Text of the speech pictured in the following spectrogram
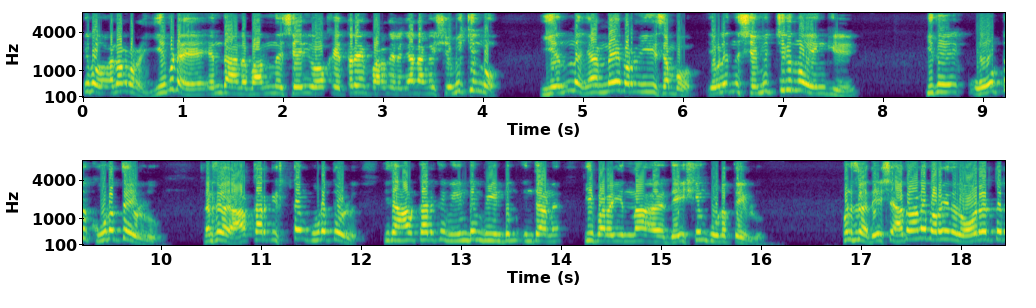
ഇപ്പോ അതാണ് പറഞ്ഞത്. ഇവിടെ എന്താണ് വന്ന് ശരി ഓക്കെ ഇത്രയും പറഞ്ഞില്ല. ഞാൻ അങ്ങ് ക്ഷമിക്കുന്നു എന്ന് ഞാൻ അന്നേ പറഞ്ഞു ഈ സംഭവം. ഇവളിന്ന് ക്ഷമിച്ചിരുന്നു എങ്കിൽ ഇത് വോട്ട് കൂടത്തേ ഉള്ളൂ. മനസ്സിലായി? ആൾക്കാർക്ക് ഇഷ്ടം കൂടത്തേ ഉള്ളൂ. ഇത് ആൾക്കാർക്ക് വീണ്ടും വീണ്ടും എന്താണ് ഈ പറയുന്ന ദേഷ്യം കൂടത്തേ ഉള്ളൂ. മനസ്സിലായി? ദേഷ്യം അതാണ് പറയുന്നത്. ഓരോരുത്തർ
